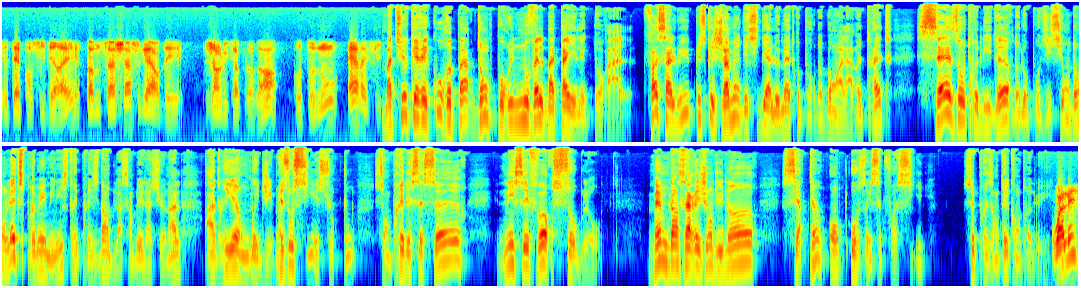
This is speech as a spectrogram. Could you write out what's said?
était considéré comme sa chasse gardée. Jean-Luc Aplogan, Cotonou, RFI. Mathieu Kérékou repart donc pour une nouvelle bataille électorale. Face à lui, plus que jamais décidé à le mettre pour de bon à la retraite, 16 autres leaders de l'opposition, dont l'ex-premier ministre et président de l'Assemblée nationale, Adrien Ngwedji, mais aussi et surtout son prédécesseur, Nicéphore Soglo. Même dans sa région du Nord, certains ont osé cette fois-ci se présenter contre lui. Wallis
